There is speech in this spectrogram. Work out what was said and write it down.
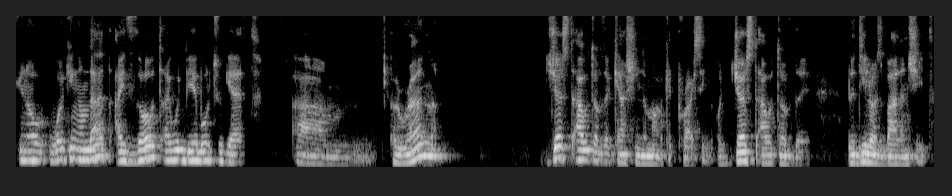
you know, working on that, I thought I would be able to get um, a run just out of the cash in the market pricing or just out of the, the dealer's balance sheet.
